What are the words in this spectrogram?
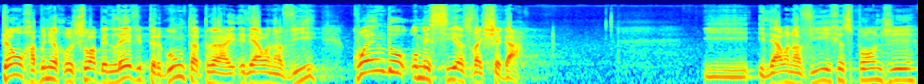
Então, o Rabino Yehoshua Ben Levi pergunta para Eliel Anavi quando o Messias vai chegar. E Eliel Anavi responde,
